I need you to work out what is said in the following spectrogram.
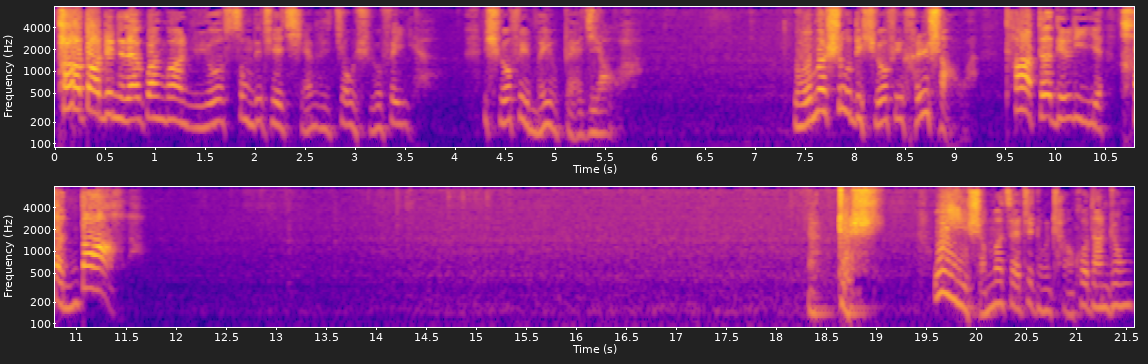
他到这里来观光旅游送的这些钱是交学费呀，学费没有白交啊，我们收的学费很少啊。他得的利益很大了啊！这是为什么在这种场合当中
